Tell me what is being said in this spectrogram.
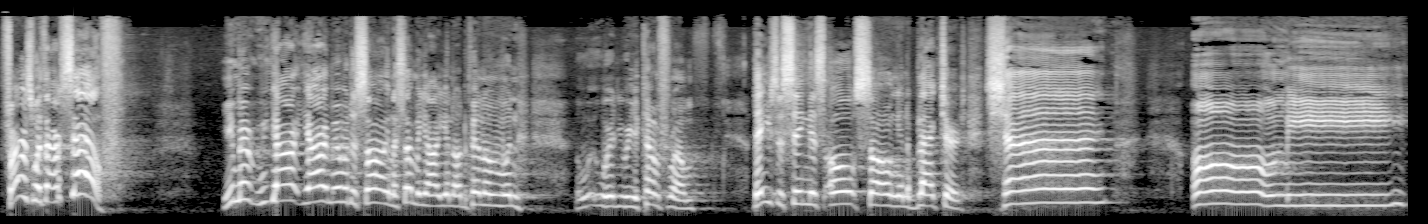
First with ourselves. You remember, y'all, y'all remember the song, and some of y'all, you know, depending on when, where, where you come from, they used to sing this old song in the black church Shine on me,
